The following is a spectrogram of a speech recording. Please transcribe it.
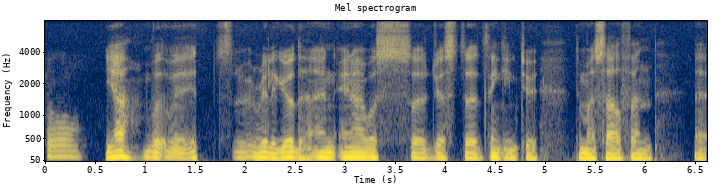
So Yeah, it's really good, and and I was uh, just uh, thinking to to myself, and uh,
